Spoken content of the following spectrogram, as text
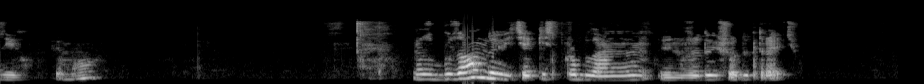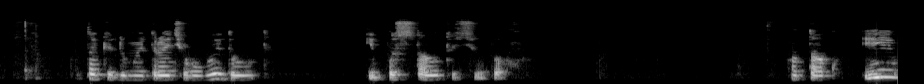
Зараз їх купимо. Ну, з бузалом, дивіться, якісь проблеми. Він, він вже дійшов до третього. Так, я думаю, третього видалити і поставити сюди. Отак от. І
